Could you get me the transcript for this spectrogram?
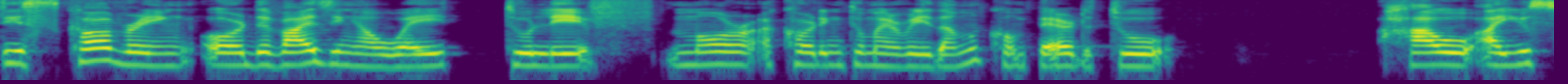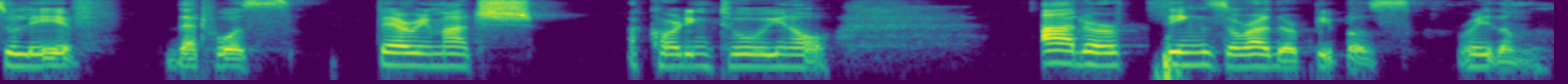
discovering or devising a way to live more according to my rhythm compared to how I used to live that was very much according to you know other things or other people's rhythm.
